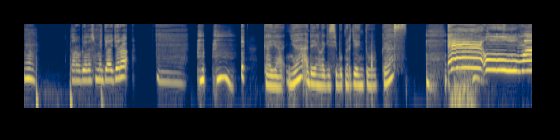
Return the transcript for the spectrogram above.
Hmm. Taruh di atas meja aja, Ra. Hmm. Kayaknya ada yang lagi sibuk ngerjain tugas. Eh, Uma.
